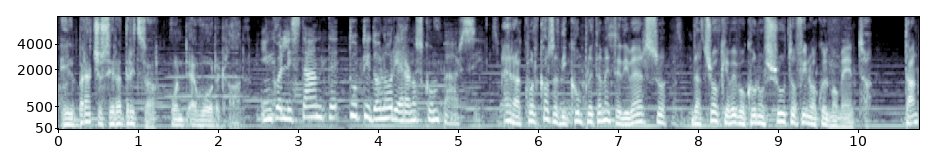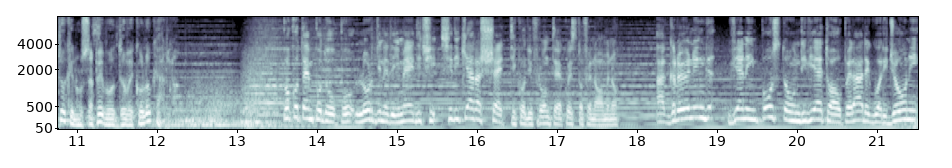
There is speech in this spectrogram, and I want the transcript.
e il braccio si raddrizzò. In quell'istante tutti i dolori erano scomparsi. Era qualcosa di completamente diverso da ciò che avevo conosciuto fino a quel momento, tanto che non sapevo dove collocarlo. Poco tempo dopo, l'Ordine dei Medici si dichiara scettico di fronte a questo fenomeno. A Gröning viene imposto un divieto a operare guarigioni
